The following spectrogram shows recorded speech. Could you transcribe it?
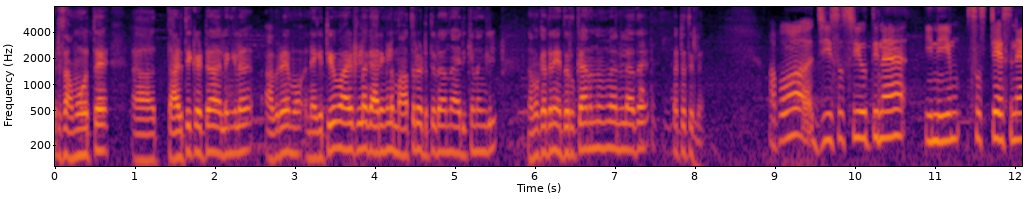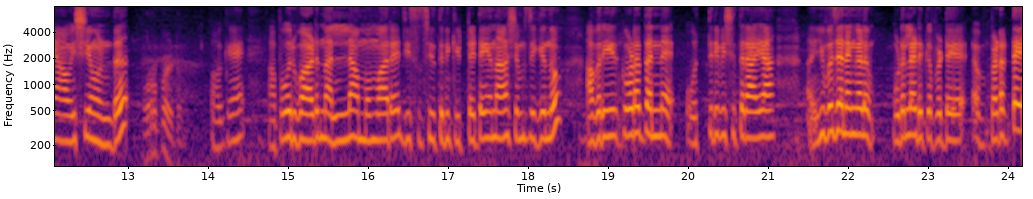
ഒരു സമൂഹത്തെ താഴ്ത്തിക്കെട്ടുക അല്ലെങ്കിൽ അവരെ നെഗറ്റീവായിട്ടുള്ള കാര്യങ്ങൾ മാത്രം എടുത്തിടുക എന്നായിരിക്കണമെങ്കിൽ നമുക്കതിനെ എതിർക്കാനൊന്നും അല്ലാതെ പറ്റത്തില്ല. അപ്പോൾ ജീസസ് യൂത്തിന് ഇനിയും സിസ്റ്റേഴ്സിനെ ആവശ്യമുണ്ട്. ഉറപ്പായിട്ടും. ഓക്കെ. അപ്പോൾ ഒരുപാട് നല്ല അമ്മമാരെ ജീസസ് യൂത്തിന് കിട്ടട്ടെ എന്ന് ആശംസിക്കുന്നു. അവരിൽ കൂടെ തന്നെ ഒത്തിരി വിശുദ്ധരായ യുവജനങ്ങളും ഉടലെടുക്കപ്പെട്ടെ പെടട്ടെ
